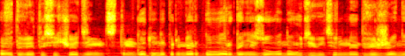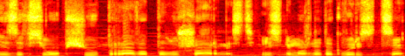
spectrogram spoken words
В 2011 году, например, было организовано удивительное движение за всеобщую правополушарность, если можно так выразиться,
